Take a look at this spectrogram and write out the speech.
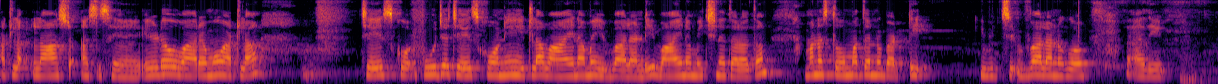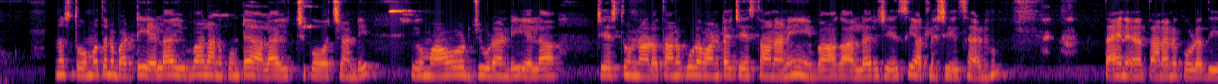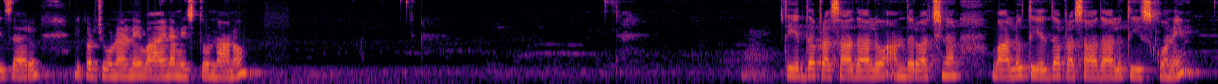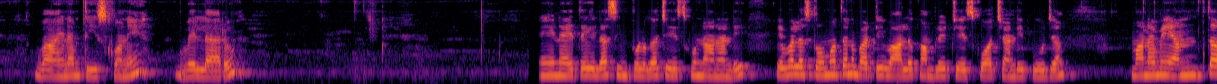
అట్లా లాస్ట్ ఏడో వారము అట్లా చేసుకో పూజ చేసుకొని ఇట్లా వాయనమే ఇవ్వాలండి. వాయనం ఇచ్చిన తర్వాత మన స్తోమతను బట్టి ఇవ్చి- ఇవ్వాలనుకో అది మన స్తోమతను బట్టి ఎలా ఇవ్వాలనుకుంటే అలా ఇచ్చుకోవచ్చండి. ఇక మావాడు చూడండి ఎలా చేస్తున్నాడో తను కూడా వంట చేస్తానని బాగా అల్లరి చేసి అట్లా చేశాడు. తన తనను కూడా తీశారు. ఇక్కడ చూడండి వాయనం ఇస్తున్నాను. తీర్థ ప్రసాదాలు అందరూ వచ్చిన వాళ్ళు తీర్థ ప్రసాదాలు తీసుకొని వాయనం తీసుకొని వెళ్ళారు. నేనైతే ఇలా సింపుల్గా చేసుకున్నానండి. ఎవరి స్తోమతను బట్టి వాళ్ళు కంప్లీట్ చేసుకోవచ్చండి పూజ. మనమే అంత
